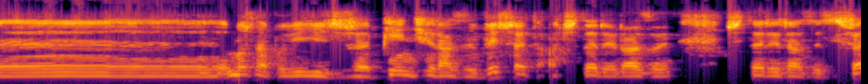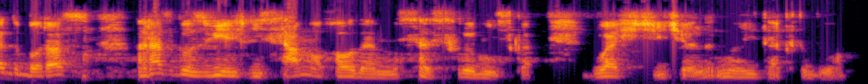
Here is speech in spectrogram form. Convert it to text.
Eee, można powiedzieć, że pięć razy wyszedł, a cztery razy, cztery razy zszedł, bo raz, raz go zwieźli samochodem ze schroniska. Właściciel, no i tak to było.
